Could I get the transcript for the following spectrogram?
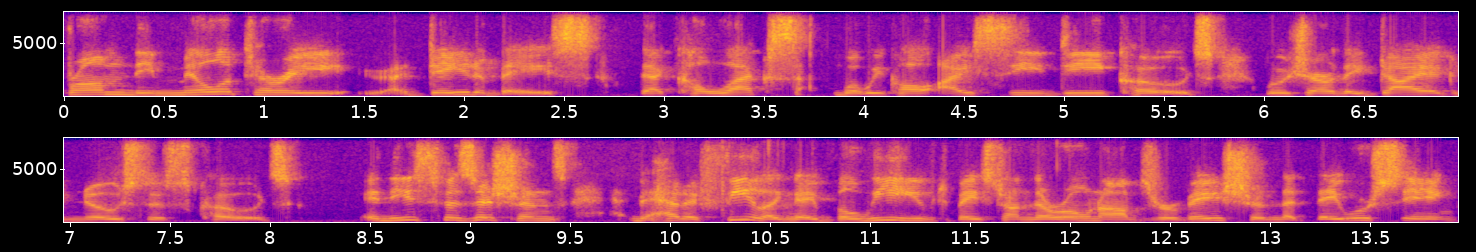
from the military uh, database that collects what we call ICD codes, which are the diagnosis codes. And these physicians had a feeling, they believed based on their own observation, that they were seeing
